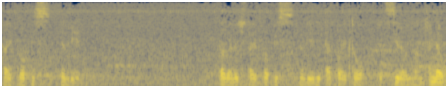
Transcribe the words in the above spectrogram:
taj propis ne vrijedi tada već taj propis ne vrijedi, tako je to precisirao imam Neovi.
